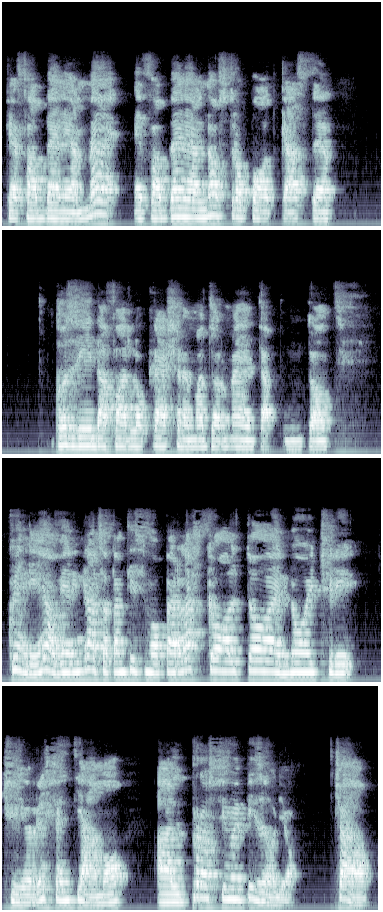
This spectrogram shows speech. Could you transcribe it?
che fa bene a me e fa bene al nostro podcast così da farlo crescere maggiormente appunto. Quindi io vi ringrazio tantissimo per l'ascolto e noi ci, ci risentiamo al prossimo episodio. Ciao!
